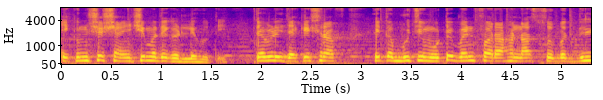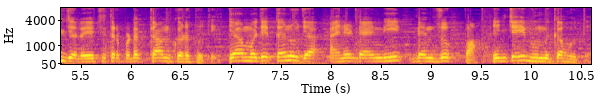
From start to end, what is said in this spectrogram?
एकोणीसशे शहाऐंशीमध्ये घडली होती. त्यावेळी जॅकी श्रॉफ हे तब्बूची मोठी बहीण फराह नाससोबत दिल जला या चित्रपटात काम करत होते. यामध्ये तनुजा आणि डॅनी डेन्झोप्पा यांच्याही भूमिका होत्या.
